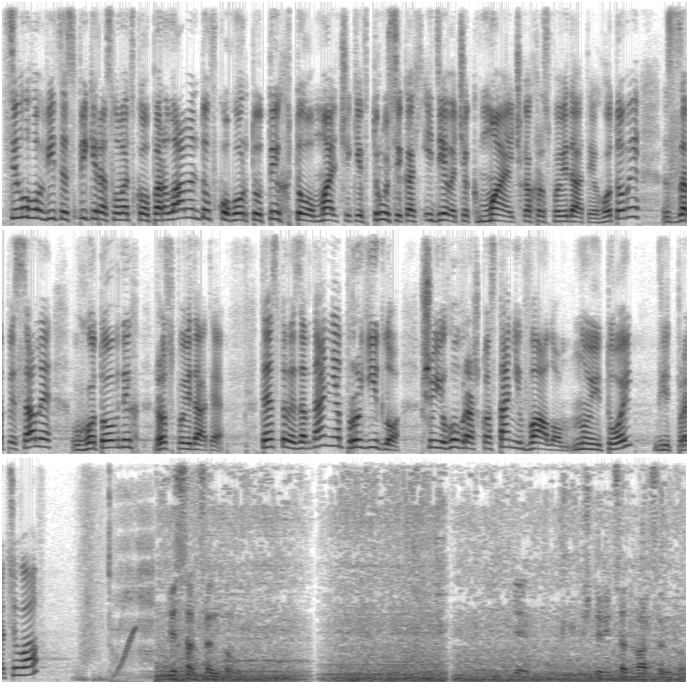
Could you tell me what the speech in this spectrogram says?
Цілого віце-спікера словацького парламенту в когорту тих, хто мальчиків в трусіках і дівчаток в маєчках розповідати готовий, записали в готовних розповідати. Тестове завдання про їдло, що його в Рашкостані валом. Ну і той відпрацював. 10 центов. 42 центов.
